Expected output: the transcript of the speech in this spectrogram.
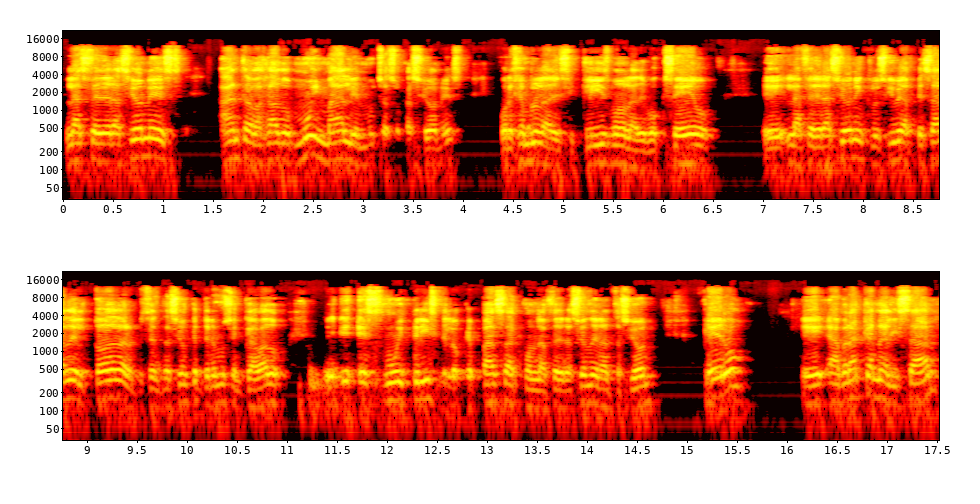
Las federaciones han trabajado muy mal en muchas ocasiones, por ejemplo, la de ciclismo, la de boxeo. Eh, la federación, inclusive a pesar de toda la representación que tenemos enclavado, eh, es muy triste lo que pasa con la Federación de Natación, pero habrá que analizar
